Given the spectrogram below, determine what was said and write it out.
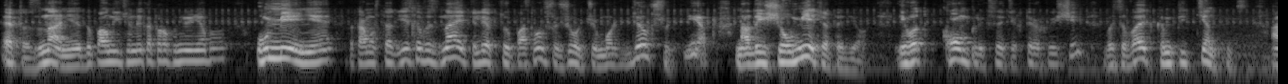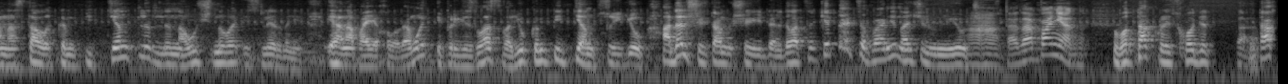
Это знание дополнительное, которых у нее не было, умение, потому что если вы знаете лекцию послушать, что, что можете делать, что нет, надо еще уметь это делать. И вот комплекс этих трех вещей вызывает компетентность. Она стала компетентна для научного исследования. И она поехала домой и привезла свою компетенцию. А дальше там еще и дали 20 китайцев, и они начали у нее учиться. Ага, тогда понятно. Вот так происходит. Да, так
